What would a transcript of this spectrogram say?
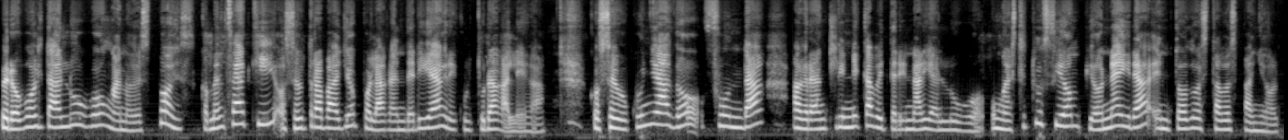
Pero volta a Lugo un ano despois. Comeza aquí o seu traballo pola gandería e agricultura galega. Co seu cuñado funda a Gran Clínica Veterinaria en Lugo, unha institución pioneira en todo o Estado español.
